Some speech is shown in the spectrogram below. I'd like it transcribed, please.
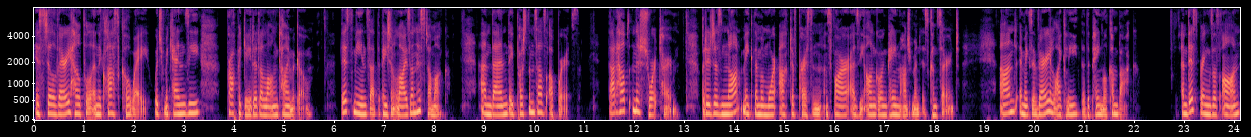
is still very helpful in the classical way, which McKenzie propagated a long time ago. This means that the patient lies on his stomach, and then they push themselves upwards. That helps in the short term, but it does not make them a more active person as far as the ongoing pain management is concerned. And it makes it very likely that the pain will come back. And this brings us on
